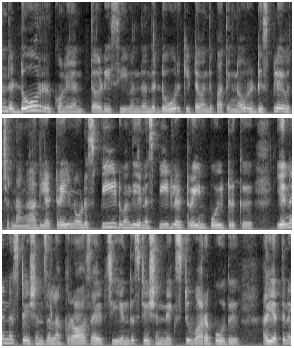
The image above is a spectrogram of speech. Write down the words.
அந்த டோர் இருக்கும் இல்லையா அந்த தேர்ட் ஏசி வந்து அந்த டோர் கிட்ட வந்து பார்த்திங்கன்னா ஒரு டிஸ்ப்ளே வச்சுருந்தாங்க. அதில் ட்ரெயினோட ஸ்பீடு வந்து என்ன ஸ்பீடில் ட்ரெயின் போயிட்டுருக்கு என்னென்ன ஸ்டேஷன்ஸ் எல்லாம் க்ராஸ் ஆகிடுச்சு எந்த ஸ்டேஷன் நெக்ஸ்ட்டு வரப்போகுது அது எத்தனை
